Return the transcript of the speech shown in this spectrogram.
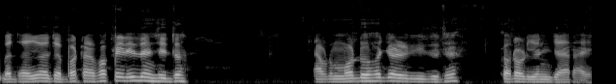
બધા જો તે પટા પકડી દીધા ને સીધો. આપણું મોઢું હજાડી દીધું છે, કરોડિયાની જારાએ.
